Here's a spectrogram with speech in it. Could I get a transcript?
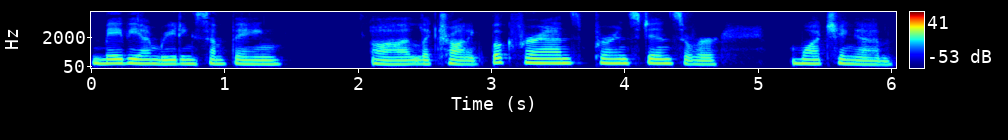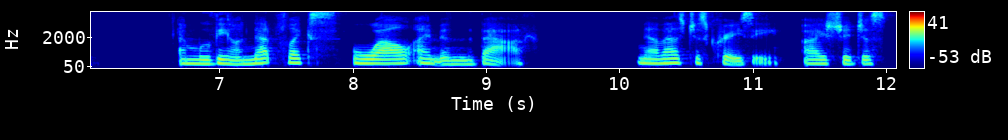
maybe I'm reading something, uh, electronic book, for, for instance, or watching a, a movie on Netflix while I'm in the bath. Now that's just crazy. I should just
